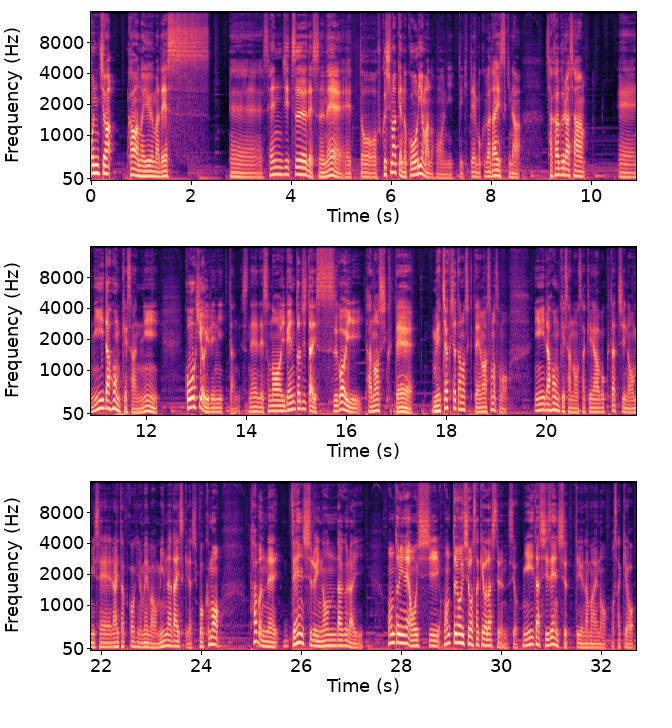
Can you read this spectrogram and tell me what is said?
こんにちは、川野ゆうまです。えー、先日ですね、えっと、福島県の郡山の方に行ってきて、僕が大好きな酒蔵さん、えー、新田本家さんにコーヒーを入れに行ったんですね。で、そのイベント自体すごい楽しくて、めちゃくちゃ楽しくて、まあそもそも、新田本家さんのお酒は僕たちのお店、ライトアップコーヒーのメンバーもみんな大好きだし、僕も多分ね、全種類飲んだぐらい、本当にね、美味しい、本当に美味しいお酒を出してるんですよ。新田自然酒っていう名前のお酒を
